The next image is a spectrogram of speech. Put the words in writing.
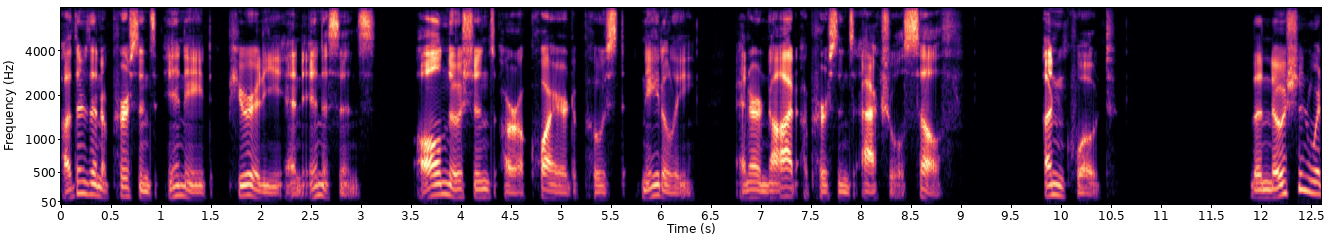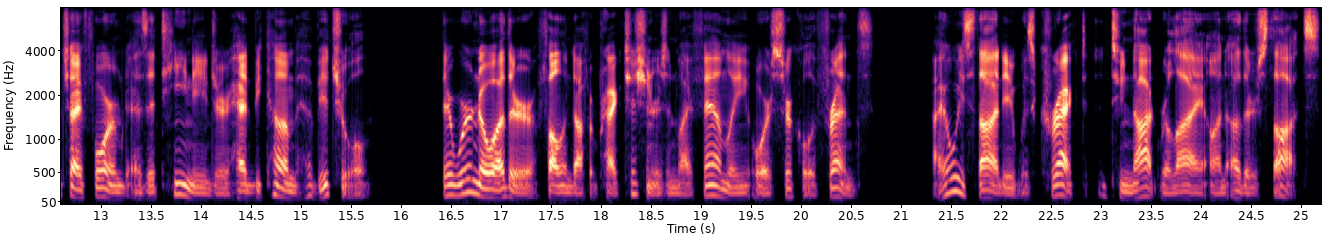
other than a person's innate purity and innocence, all notions are acquired postnatally and are not a person's actual self. Unquote. The notion which I formed as a teenager had become habitual. There were no other Falun Dafa practitioners in my family or circle of friends. I always thought it was correct to not rely on others' thoughts,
